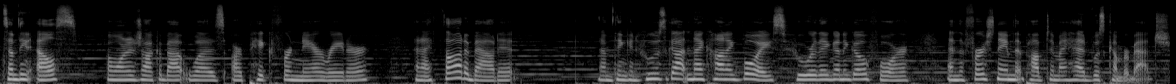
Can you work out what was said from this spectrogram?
Something else I wanted to talk about was our pick for narrator, and I thought about it. And I'm thinking, who's got an iconic voice? Who are they going to go for? And the first name that popped in my head was Cumberbatch.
